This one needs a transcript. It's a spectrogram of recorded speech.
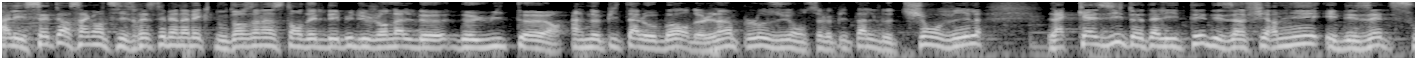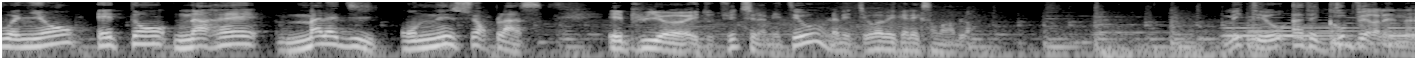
Allez, 7h56, restez bien avec nous. Dans un instant, dès le début du journal de, de 8h, un hôpital au bord de l'implosion. C'est l'hôpital de Thionville. La quasi-totalité des infirmiers et des aides-soignants est en arrêt maladie. On est sur place. Et puis, euh, et tout de suite, c'est la météo. La météo avec Alexandra Blanc. Météo avec Groupe Verlaine.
